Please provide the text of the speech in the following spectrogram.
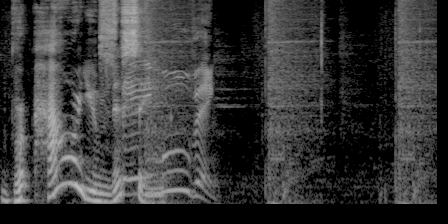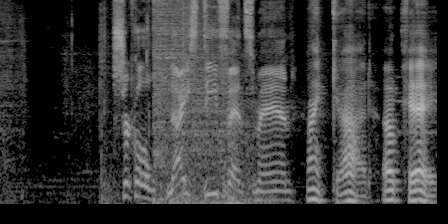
Bro, how are you missing? Stay moving. Circle. Nice defense, man. My god. Okay.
